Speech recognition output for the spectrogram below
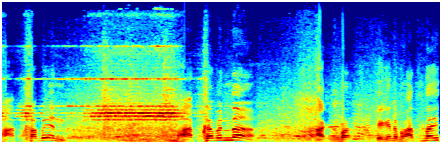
ভাত খাবেন? ভাত খাবেন না? এখানে ভাত নাই।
